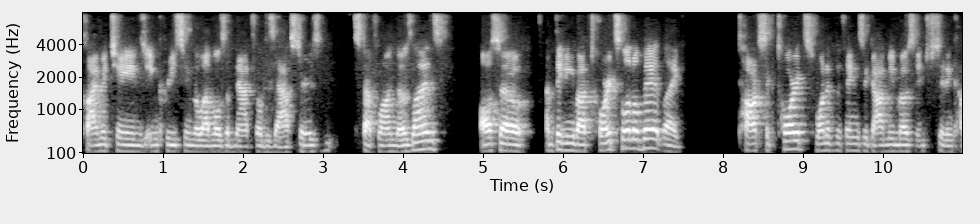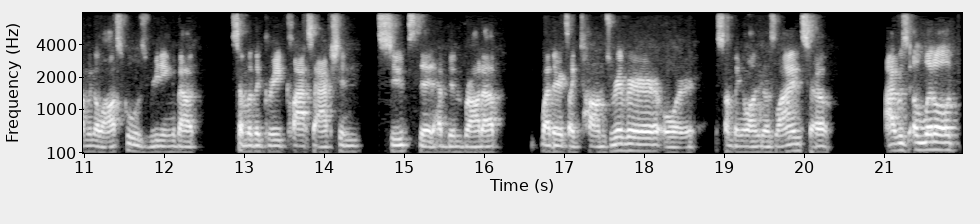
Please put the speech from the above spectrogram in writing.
climate change, increasing the levels of natural disasters, stuff along those lines. Also, I'm thinking about torts a little bit, like toxic torts. One of the things that got me most interested in coming to law school is reading about some of the great class action suits that have been brought up, whether it's like Toms River or something along those lines. So I was a little,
